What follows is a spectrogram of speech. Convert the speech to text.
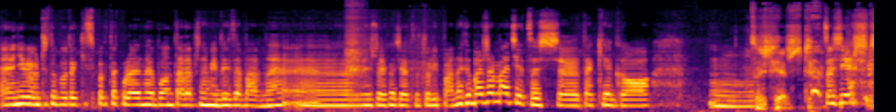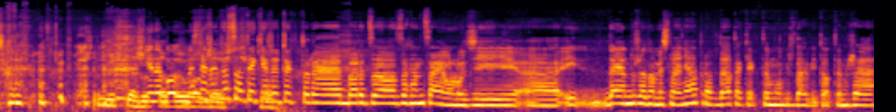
E, Nie wiem, czy to był taki spektakularny błąd, ale przynajmniej dość zabawny, e, jeżeli chodzi o te tulipany. Chyba, że macie coś e, takiego... mm, Coś jeszcze. Coś jeszcze. Myślę, że Nie, to no bo myślę, że to są takie no. rzeczy, które bardzo zachęcają ludzi i dają dużo do myślenia, prawda? Tak jak ty mówisz, Dawid, o tym, że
